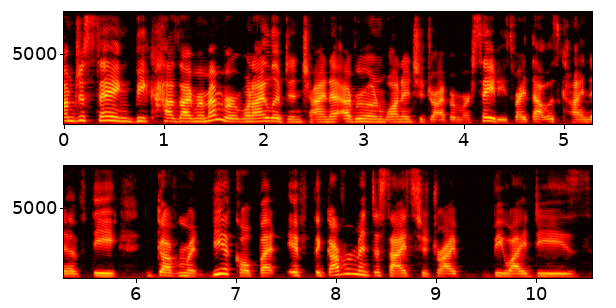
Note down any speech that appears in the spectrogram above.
I'm just saying because I remember when I lived in China, everyone wanted to drive a Mercedes, right? That was kind of the government vehicle. But if the government decides to drive BYDs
